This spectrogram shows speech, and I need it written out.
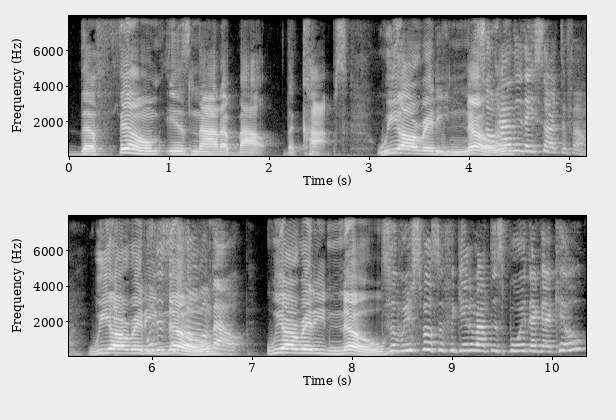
The film is not about the cops. We already know. so how did they start the film? we already know. What is the know. film about? We already know. So we're supposed to forget about this boy that got killed?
